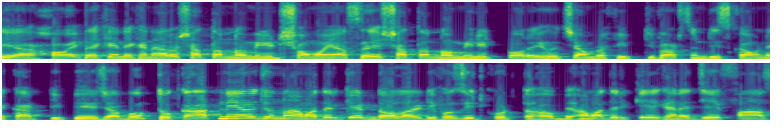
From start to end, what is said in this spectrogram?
দেয়া হয়। দেখেন, এখানে আরও সাতান্ন মিনিট সময় আছে। সাতান্ন মিনিট পরেই হচ্ছে আমরা ফিফটি পার্সেন্ট ডিসকাউন্টে কার্ডটি পেয়ে যাব। তো কার্ড নেওয়ার জন্য আমাদেরকে ডলার ডিপোজিট করতে হবে। আমাদেরকে এখানে যে পাঁচ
